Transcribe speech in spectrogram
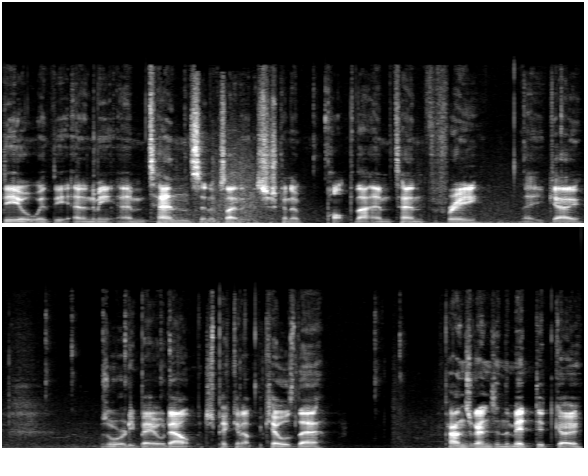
deal with the enemy M10s. It looks like it's just going to pop that M10 for free. There you go. Was already bailed out, but just picking up the kills there. Panzergrenz in the mid did go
